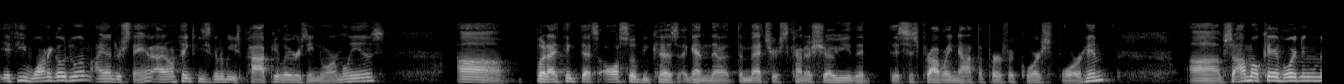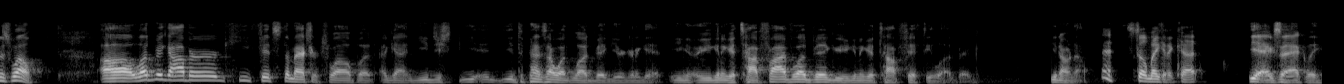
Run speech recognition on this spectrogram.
if you want to go to him, I understand. I don't think he's going to be as popular as he normally is. Um, but I think that's also because again the the metrics kind of show you that this is probably not the perfect course for him. Um, so I'm okay avoiding him as well. Uh, Ludvig Åberg, he fits the metrics well, but again, you just it, it depends on what Ludvig you're gonna get. You, are you gonna get top five Ludvig, or are you gonna get top fifty Ludvig? You don't know. Eh, still making a cut. Yeah, exactly.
